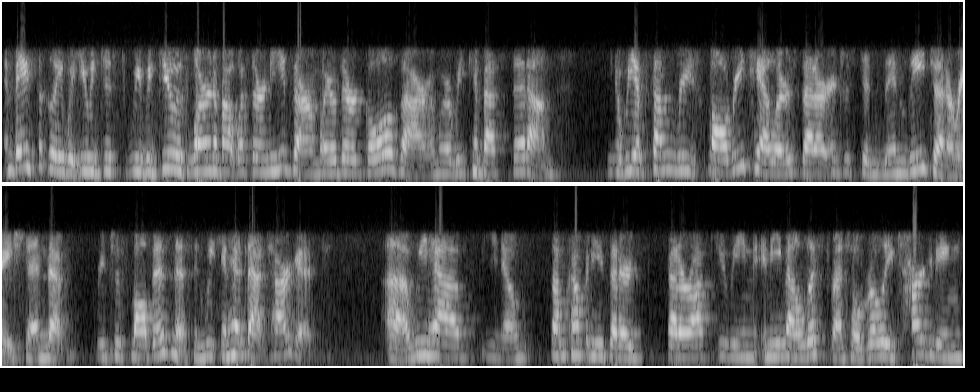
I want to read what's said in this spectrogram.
and basically what you would just we would do is learn about what their needs are and where their goals are and where we can best fit them you know, we have some re- small retailers that are interested in lead generation that reach a small business, and we can hit that target. Uh, we have, you know, some companies that are better off doing an email list rental, really targeting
